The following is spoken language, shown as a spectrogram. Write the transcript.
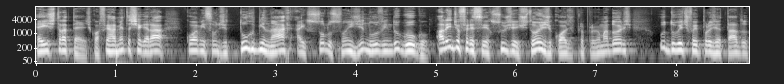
é estratégico. A ferramenta chegará com a missão de turbinar as soluções de nuvem do Google. Além de oferecer sugestões de código para programadores, o Duet foi projetado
